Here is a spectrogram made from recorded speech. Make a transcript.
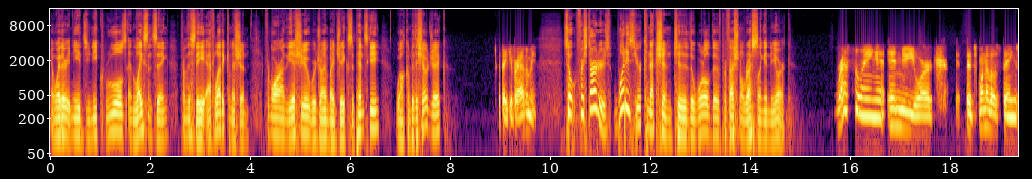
and whether it needs unique rules and licensing from the State Athletic Commission. For more on the issue, we're joined by Jake Sapinski. Welcome to the show, Jake. Thank you for having me. So, for starters, what is your connection to the world of professional wrestling in New York? Wrestling in New York it's one of those things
